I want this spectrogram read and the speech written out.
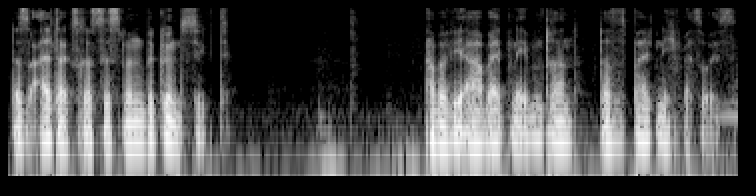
das Alltagsrassismen begünstigt. Aber wir arbeiten eben dran, dass es bald nicht mehr so ist.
